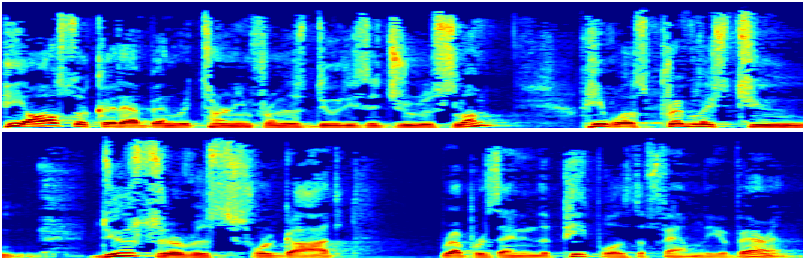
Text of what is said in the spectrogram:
He also could have been returning from his duties at Jerusalem. He was privileged to do service for God, representing the people as the family of Aaron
